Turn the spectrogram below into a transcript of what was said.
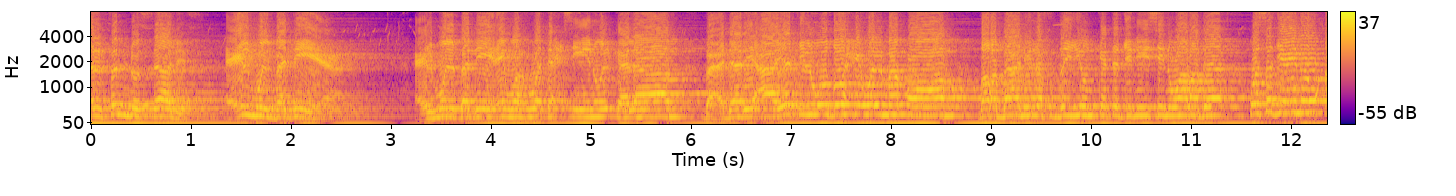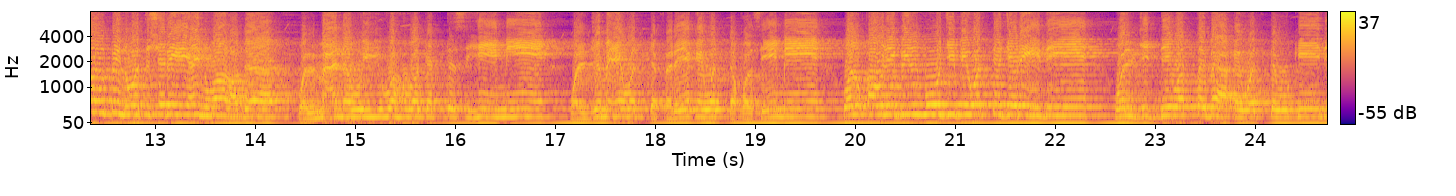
الفن الثالث علم البديع. علم البديع وهو تحسين الكلام بعد رعاية الوضوح والمقام ضربان لفظي كتجنيس ورد وسجع أو قلب وتشريع وردا والمعنوي وهو كالتسهيم والجمع والتفريق والتقسيم والقول بالموجب والتجريد والجد والطباق والتوكيد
